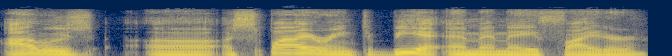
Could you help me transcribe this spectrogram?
I was uh, aspiring to be an MMA fighter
